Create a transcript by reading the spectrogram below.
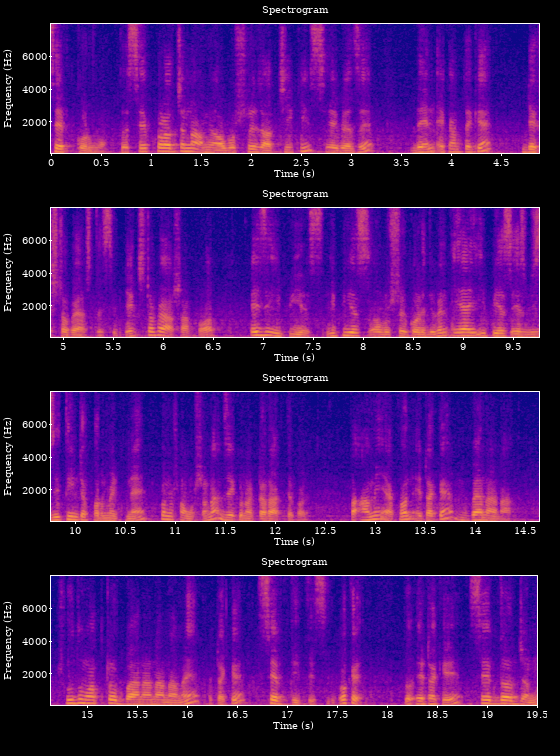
সেভ করব। তো সেভ করার জন্য আমি অবশ্যই যাচ্ছি কি? সেভ এজে দেন এখান থেকে ডেস্কটপে আসতেছি। ডেস্কটপে আসার পর, এই যে ইপিএস ইপিএস অবশ্যই করে দিবেন। এআই ইপিএস এসবিজি তিনটা ফরম্যাট নেয়, কোনো সমস্যা না, যে কোনো একটা রাখতে পারেন তো আমি এখন এটাকে ব্যানানা শুধুমাত্র বানানা নামে এটাকে সেভ দিতেছি ওকে তো এটাকে সেভ দেওয়ার জন্য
